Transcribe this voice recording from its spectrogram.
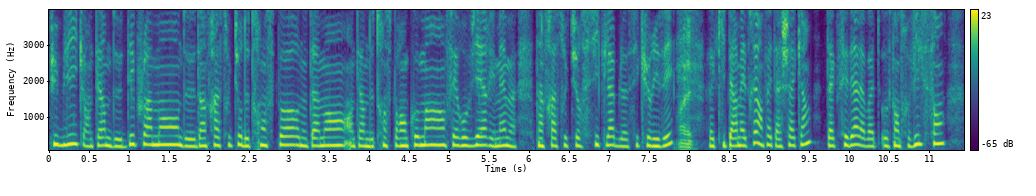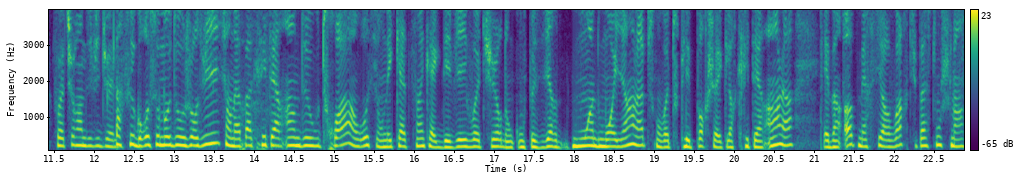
publiques en termes de déploiement de- d'infrastructures de, transport, notamment en termes de transport en commun, ferroviaire et même d'infrastructures cyclables sécurisées Ouais. euh, qui permettrait en fait à chacun d'accéder à la au centre-ville sans voiture individuelle. Parce que grosso modo aujourd'hui, si on n'a pas critère 1, 2 ou 3, en gros si on est 4, 5 avec des vieilles voitures, donc on peut se dire moins de moyens là, puisqu'on voit toutes les Porsche avec leur critère 1 là, et ben hop, merci, au revoir, tu passes ton chemin.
